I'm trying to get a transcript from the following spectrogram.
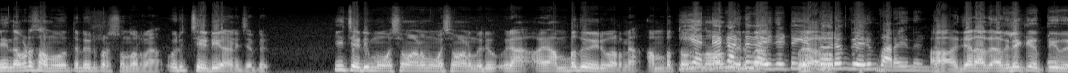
ഈ നമ്മുടെ സമൂഹത്തിന്റെ ഒരു പ്രശ്നം എന്ന് പറഞ്ഞാൽ ഒരു ചെടി കാണിച്ചിട്ട്. ഈ ചെടി മോശമാണ് മോശമാണെന്നൊരു ഒരു അമ്പത് പേര് പറഞ്ഞ പറയുന്നുണ്ട്. ആ ഞാൻ അത് അതിലേക്ക് എത്തിയത്.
